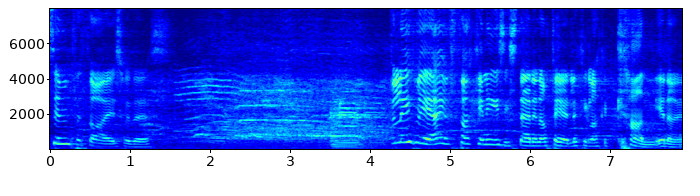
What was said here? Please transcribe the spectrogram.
Sympathise with this. Believe me, it ain't fucking easy standing up here looking like a cunt, you know.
